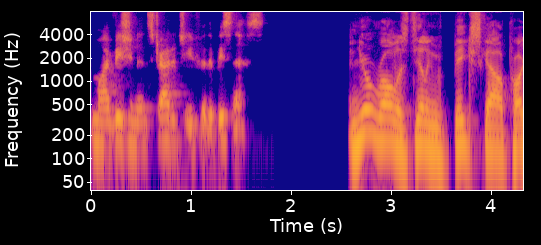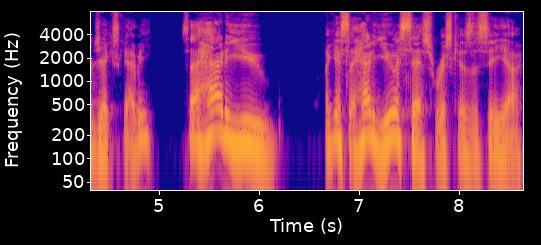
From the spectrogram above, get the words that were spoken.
my vision and strategy for the business. And your role is dealing with big scale projects, Gabby. So how do you I guess how do you assess risk as a CEO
